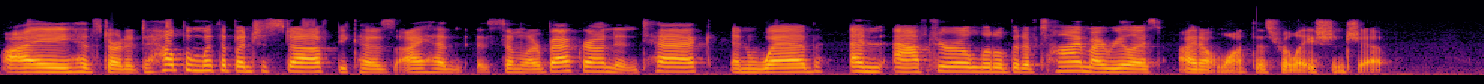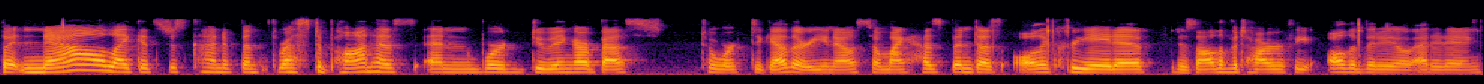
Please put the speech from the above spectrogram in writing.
I had started to help him with a bunch of stuff because I had a similar background in tech and web. And after a little bit of time, I realized I don't want this relationship. But now, like, it's just kind of been thrust upon us, and we're doing our best to work together, you know? So my husband does all the creative, does all the photography, all the video editing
